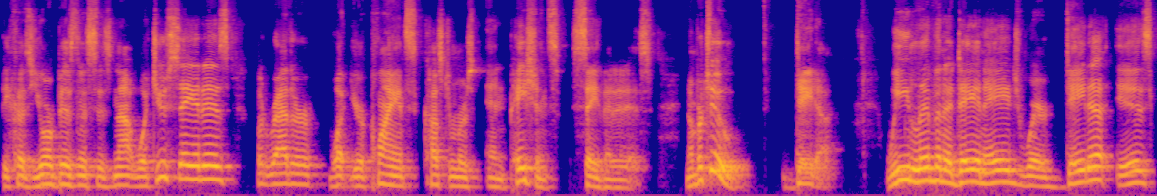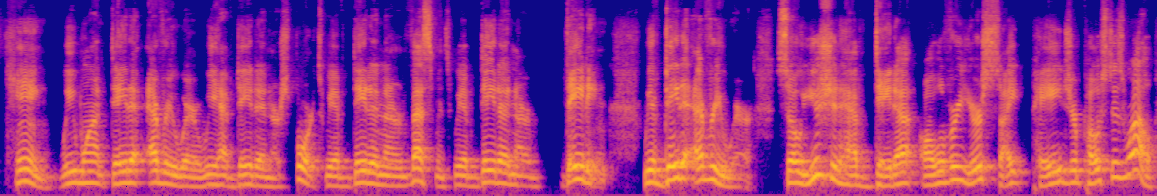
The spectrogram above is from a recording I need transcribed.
because your business is not what you say it is, but rather what your clients, customers, and patients say that it is. Number two, data. We live in a day and age where data is king. We want data everywhere. We have data in our sports, we have data in our investments, we have data in our dating. We have data everywhere. So you should have data all over your site, page, or post as well.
